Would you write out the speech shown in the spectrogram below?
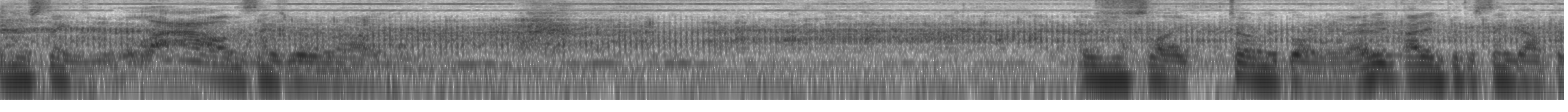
And this thing's loud. This thing's really loud. I was just like totally blown away. I didn't, I didn't put this thing down for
